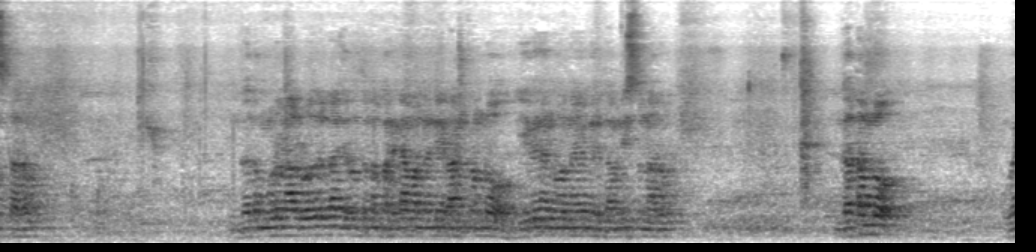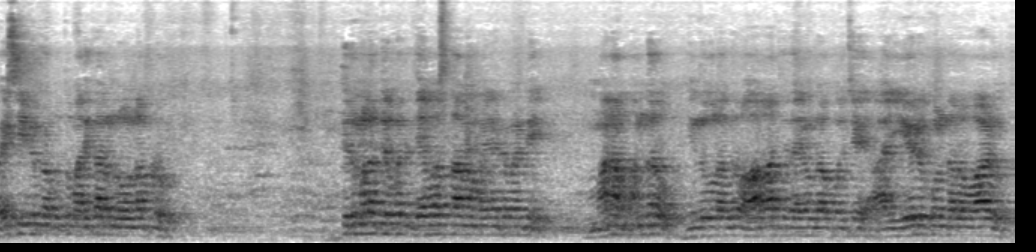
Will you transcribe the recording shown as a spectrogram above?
నమస్కారం. గత మూడు నాలుగు రోజులుగా జరుగుతున్న పరిణామాలన్నీ రాష్ట్రంలో ఏ విధంగా ఉన్నాయో మీరు గమనిస్తున్నారు. గతంలో వైసీపీ ప్రభుత్వం అధికారంలో ఉన్నప్పుడు తిరుమల తిరుపతి దేవస్థానం అయినటువంటి మనం అందరూ హిందువులందరూ ఆరాధ్య దైవంగా పోల్చే ఆ ఏడు కొండల వాడు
